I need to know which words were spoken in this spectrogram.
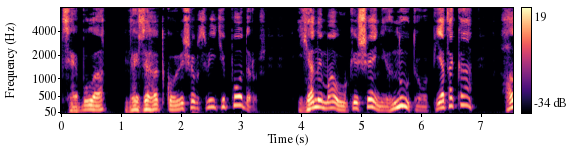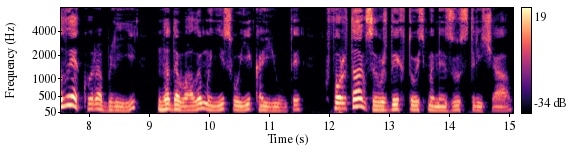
Це була найзагадковіша в світі подорож. Я не мав у кишені гнутого п'ятака, але кораблі надавали мені свої каюти. В портах завжди хтось мене зустрічав,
